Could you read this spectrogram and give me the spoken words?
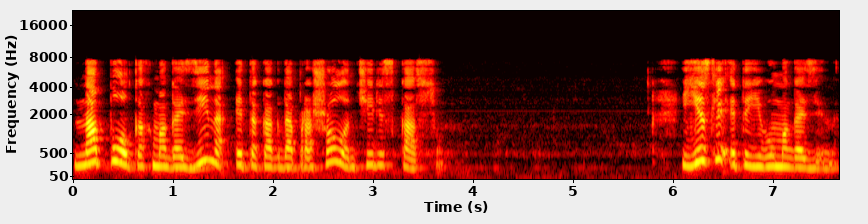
на полках магазина – это когда прошел он через кассу. Если это его магазины.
